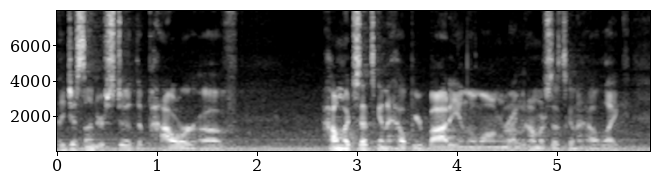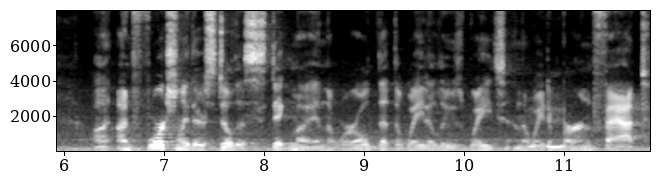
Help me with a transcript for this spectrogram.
they just understood the power of how much that's going to help your body in the long run. Right. How much that's going to help. Like, un- unfortunately, there's still this stigma in the world that the way to lose weight and the way to burn fat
